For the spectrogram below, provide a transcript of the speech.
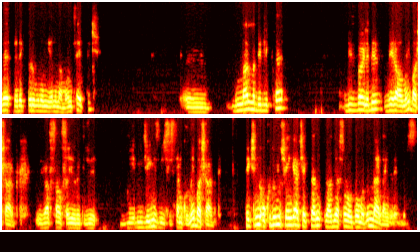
ve dedektörü bunun yanına monte ettik. Ee, bunlarla birlikte biz böyle bir veri almayı başardık. Rastsal sayı üretici diyebileceğimiz bir sistem kurmayı başardık. Peki şimdi okuduğumuz şeyin gerçekten radyasyon olup olmadığını nereden görebiliriz?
